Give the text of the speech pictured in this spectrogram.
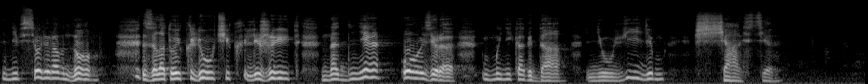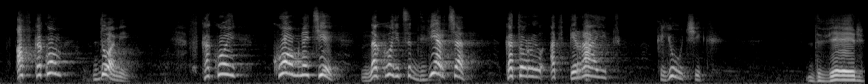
не все ли равно? Золотой ключик лежит на дне озера. Мы никогда не увидим счастья. А в каком доме, в какой комнате находится дверца, которую отпирает ключик? Дверь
